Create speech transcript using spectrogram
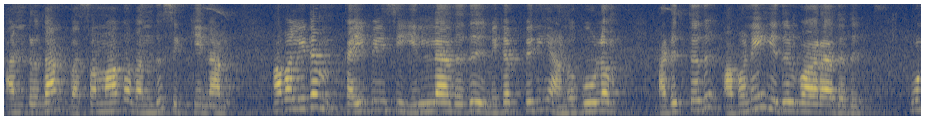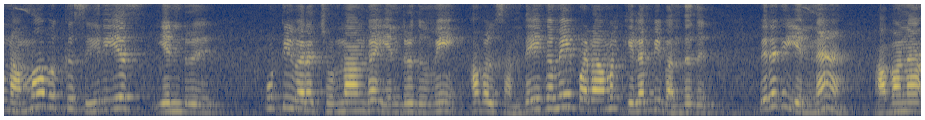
அன்றுதான் வசமாக வந்து சிக்கினாள். அவளிடம் கைபேசி இல்லாதது மிகப்பெரிய அனுகூலம். அடுத்தது அவனே எதிர்பாராதது. உன் அம்மாவுக்கு சீரியஸ் என்று கூட்டி வரச் சொன்னாங்க என்றதுமே அவள் சந்தேகமே படாமல் கிளம்பி வந்தது. பிறகு என்ன? அவனா?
